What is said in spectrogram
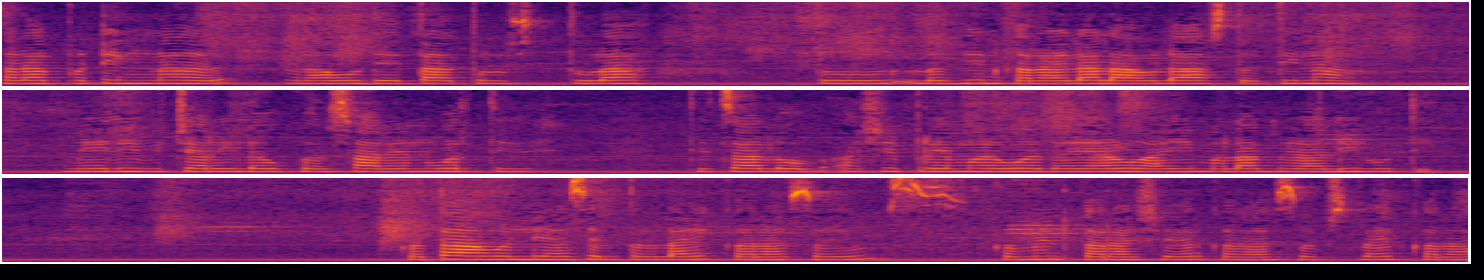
सडाफटिंग न राहू देता तु तुला तू लगीन करायला लावलं असतं. तिनं मेली बिचारी लवकर. साऱ्यांवर ती तिचा लोभ. अशी प्रेमळ व दयाळू आई मला मिळाली होती. कथा आवडली असेल तर लाईक करा सेव कमेंट करा शेअर करा सबस्क्राईब करा.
